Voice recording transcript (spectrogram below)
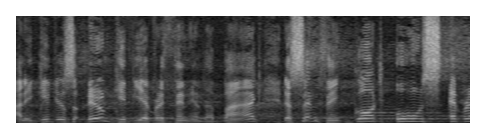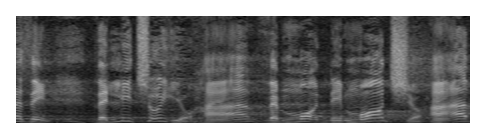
and he give you some, they don't give you everything in the bank. The same thing, God owns everything. The little you have, the more the much you have,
